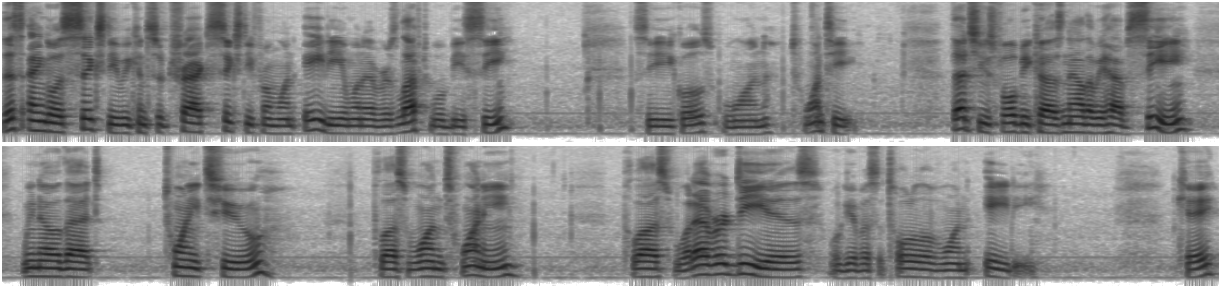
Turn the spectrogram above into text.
this angle is 60, we can subtract 60 from 180, and whatever is left will be C. C equals 120. That's useful because now that we have C, we know that 22 plus 120 plus whatever D is will give us a total of 180. Okay,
